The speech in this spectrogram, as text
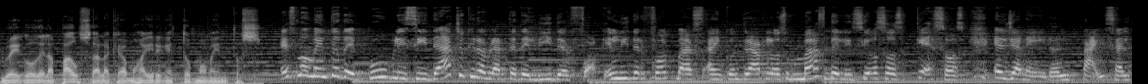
luego de la pausa a la que vamos a ir en estos momentos. Es momento de publicidad. Yo quiero hablarte de Leader Fog. En Leader Fog vas a encontrar los más deliciosos quesos: el llaneiro, el paisa, el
